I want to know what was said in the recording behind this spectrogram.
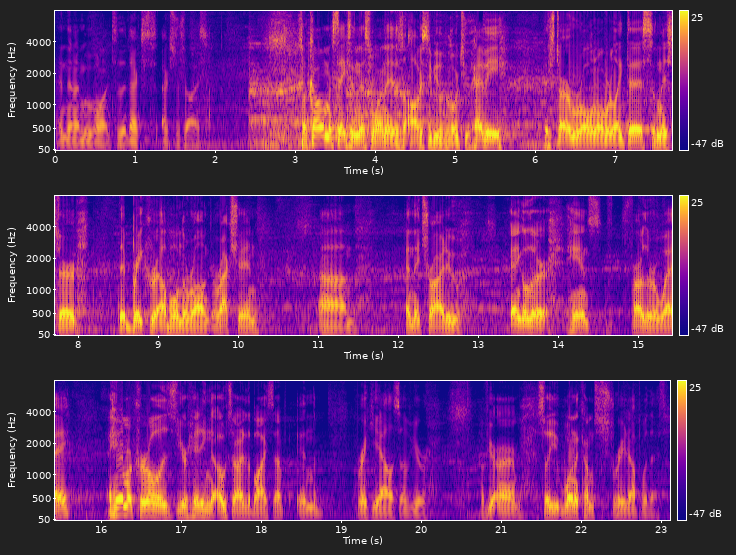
and then I move on to the next exercise. So common mistakes in this one is obviously people go too heavy, they start rolling over like this, and they start, they break your elbow in the wrong direction, um, and they try to angle their hands farther away. A hammer curl is you're hitting the outside of the bicep and the brachialis of your, of your arm. So you wanna come straight up with it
